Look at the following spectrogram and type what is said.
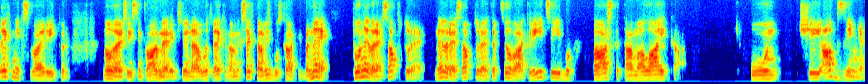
tehnikas, vai arī tur novērsīsim pārmērības vienā vai otrā ekonomikas sektorā, viss būs kārtībā. Nē, To nevarēs apturēt. Nevarēs apturēt ar cilvēku rīcību pārskatāmā laikā. Un šī apziņa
